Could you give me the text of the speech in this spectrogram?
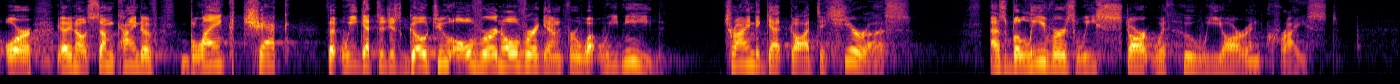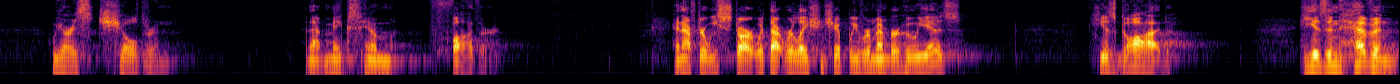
or you know some kind of blank check that we get to just go to over and over again for what we need. Trying to get God to hear us. As believers, we start with who we are in Christ. We are his children. And that makes him Father. And after we start with that relationship, we remember who he is. He is God. He is in heaven.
